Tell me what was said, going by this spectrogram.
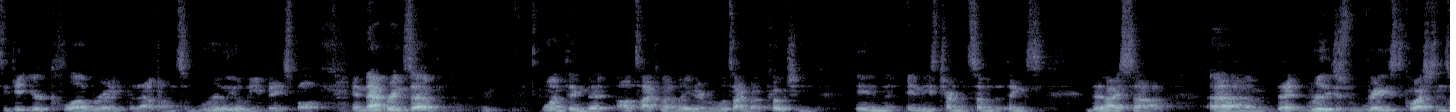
to get your club ready for that one. Some really elite baseball, and that brings up one thing that I'll talk about later. We'll talk about coaching in in these tournaments. Some of the things that I saw um, that really just raised questions.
